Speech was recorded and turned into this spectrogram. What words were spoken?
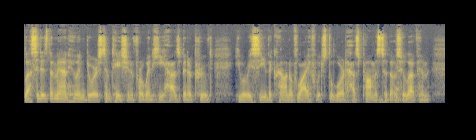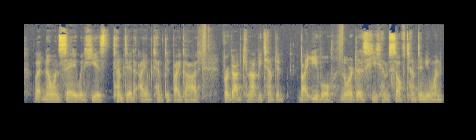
Blessed is the man who endures temptation, for when he has been approved, he will receive the crown of life which the Lord has promised to those who love him. Let no one say when he is tempted, I am tempted by God, for God cannot be tempted by evil, nor does he himself tempt anyone.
